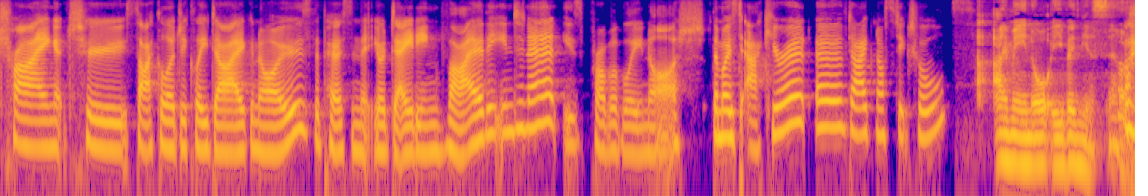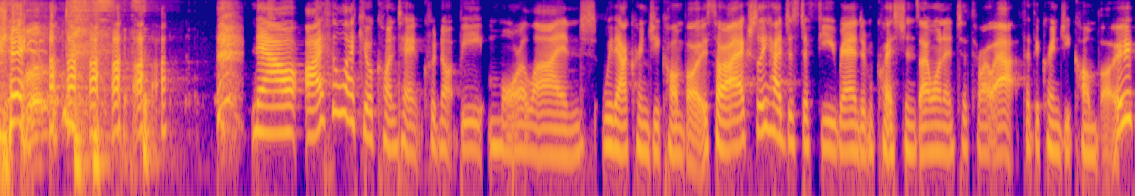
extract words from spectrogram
trying to psychologically diagnose the person that you're dating via the internet is probably not the most accurate of diagnostic tools. I mean, or even yourself. Okay. now, I feel like your content could not be more aligned with our cringy convo. So I actually had just a few random questions I wanted to throw out for the cringy convo.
